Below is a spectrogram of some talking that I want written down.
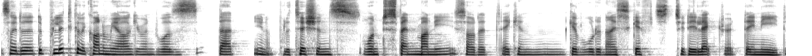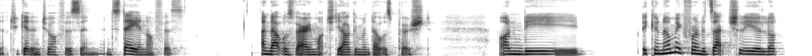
So the the political economy argument was that you know, politicians want to spend money so that they can give all the nice gifts to the electorate they need to get into office and, and stay in office. And that was very much the argument that was pushed. On the economic front, it's actually a lot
